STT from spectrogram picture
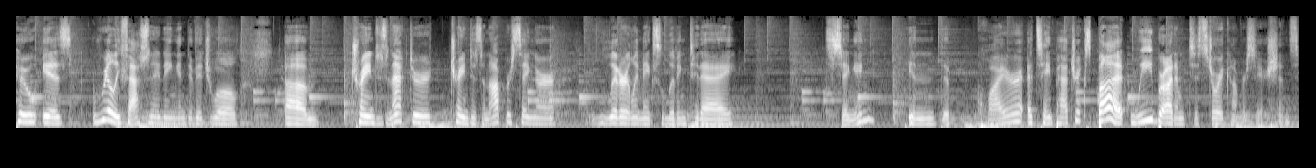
who is really fascinating individual. Um, trained as an actor, trained as an opera singer, literally makes a living today singing in the choir at St. Patrick's. But we brought him to Story Conversations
